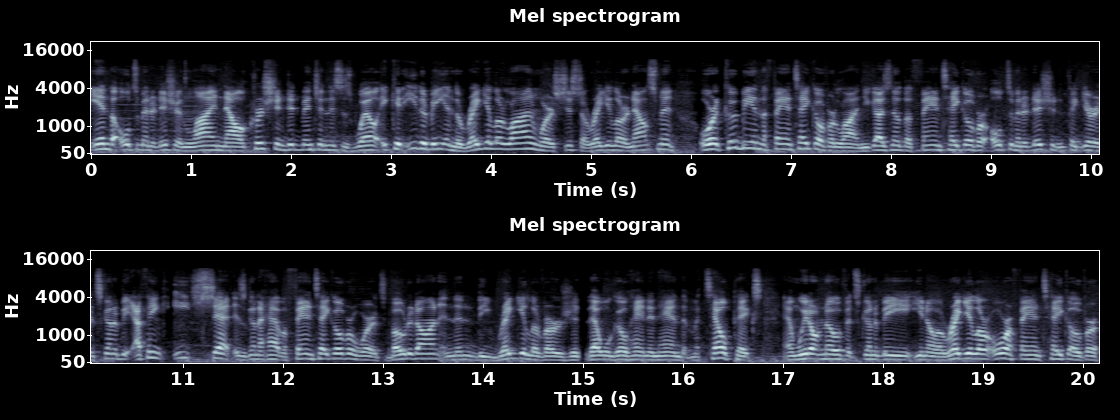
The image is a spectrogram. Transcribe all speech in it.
in the Ultimate Edition line. Now, Christian did mention this as well. It could either be in the regular line, where it's just a regular announcement, or it could be in the Fan Takeover line. You guys know the Fan Takeover Ultimate Edition figure. It's going to be, I think each set is going to have a Fan Takeover where it's voted on, and then the regular version that will go hand in hand that Mattel picks, and we don't know if it's going to be, you know, a regular or a Fan Takeover,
